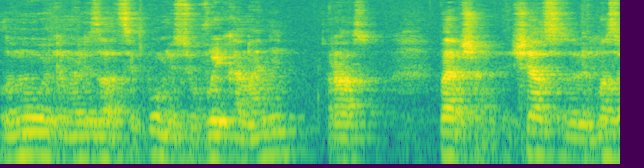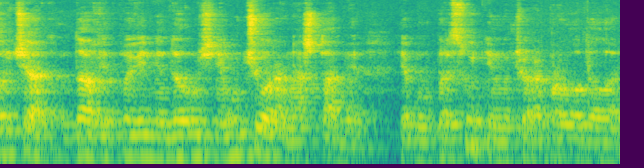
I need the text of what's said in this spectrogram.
ливнової каналізації повністю виконані. Раз. Перше, зараз Мазурчак дав відповідні доручення вчора на штабі. Я був присутній. Ми вчора проводили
